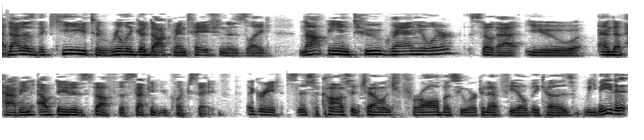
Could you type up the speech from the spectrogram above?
yeah, that is the key to really good documentation is like not being too granular so that you end up having outdated stuff the second you click save. Agreed. It's, it's a constant challenge for all of us who work in that field because we need it,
